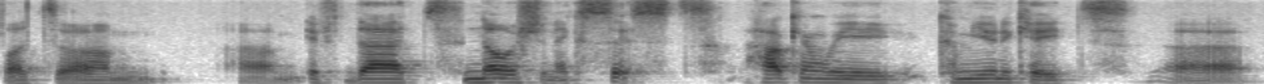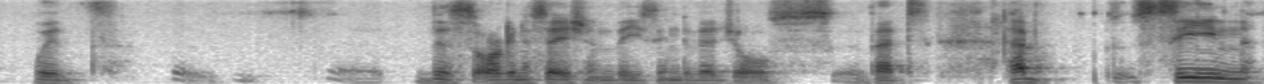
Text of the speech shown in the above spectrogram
but um, um, if that notion exists, how can we communicate uh, with uh, this organization, these individuals that have seen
